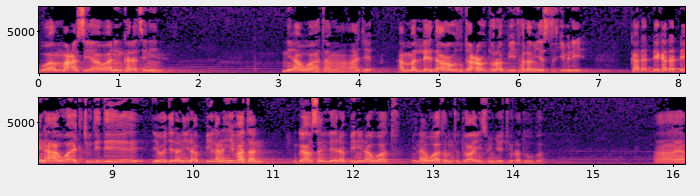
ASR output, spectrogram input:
waan macasiyaa waan hin kadhatiniin ni awwaatamaa jedhe ammallee dacawtu dacawtu rabbii falam yastajib lii kadhadhe kadhadhe na awwaachuu didee yoo jedhanii rabbii kana hifatan gaafsanillee rabbiin hin awwaatu hin awwaatamtu du'aayin sun jechuudha duuba haya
